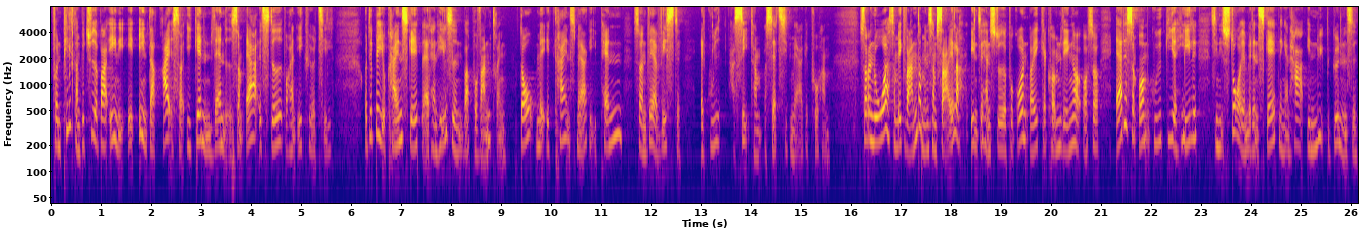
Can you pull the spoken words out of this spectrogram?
For en pilgrim betyder bare egentlig en, der rejser igennem landet, som er et sted, hvor han ikke hører til. Og det blev jo Kains skæbne, at han hele tiden var på vandring. Dog med et Kains mærke i panden, så enhver vidste, at Gud har set ham og sat sit mærke på ham. Så er der Noah, som ikke vandrer, men som sejler, indtil han støder på grund og ikke kan komme længere. Og så er det som om Gud giver hele sin historie med den skabning, han har, en ny begyndelse,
